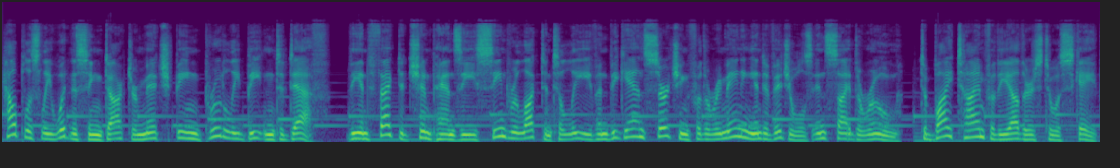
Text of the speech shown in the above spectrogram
helplessly witnessing Dr. Mitch being brutally beaten to death. The infected chimpanzee seemed reluctant to leave and began searching for the remaining individuals inside the room. To buy time for the others to escape,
